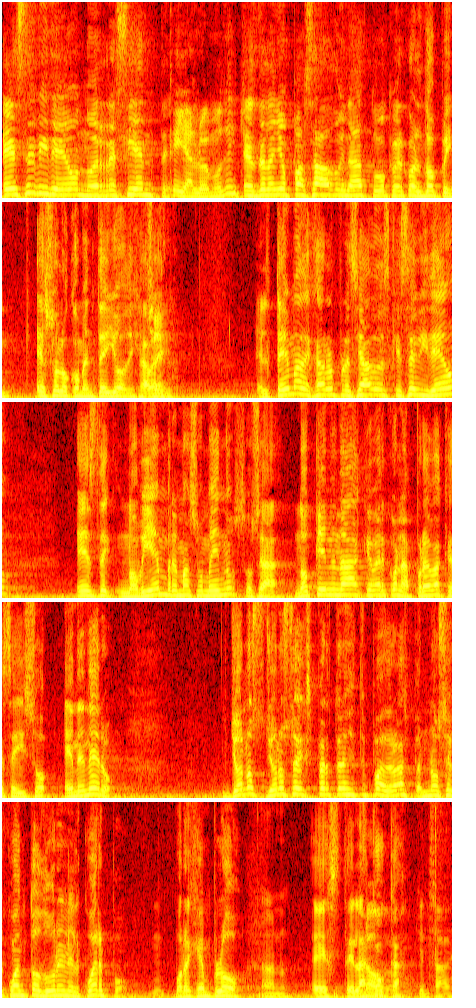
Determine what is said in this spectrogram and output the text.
ese video no es reciente. Que ya lo hemos dicho. Es del año pasado y nada tuvo que ver con el doping. Eso lo comenté yo, dije, a ver. El tema de Harold Preciado es que ese video es de noviembre más o menos, o sea, no tiene nada que ver con la prueba que se hizo en enero. Yo no, yo no soy experto en ese tipo de drogas, pero no sé cuánto dura en el cuerpo. Por ejemplo, No, no. este, la No, coca. ¿Quién sabe?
